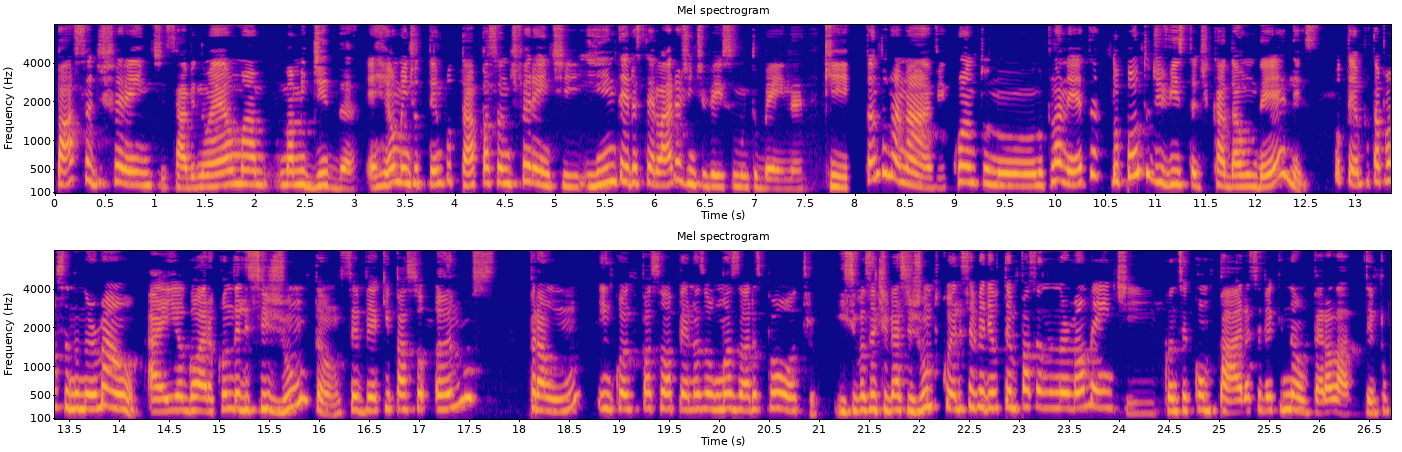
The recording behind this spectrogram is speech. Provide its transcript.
passa diferente, sabe? Não é uma, uma medida. É realmente o tempo tá passando diferente. E em Interestelar a gente vê isso muito bem, né? Que tanto na nave quanto no, no planeta, do ponto de vista de cada um deles, o tempo tá passando normal. Aí agora, quando eles se juntam, você vê que passou anos para um enquanto passou apenas algumas horas para o outro. E se você tivesse junto com ele, você veria o tempo passando normalmente. E quando você compara, você vê que não, pera lá, o tempo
